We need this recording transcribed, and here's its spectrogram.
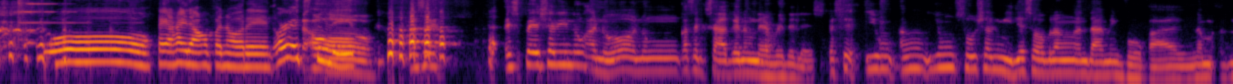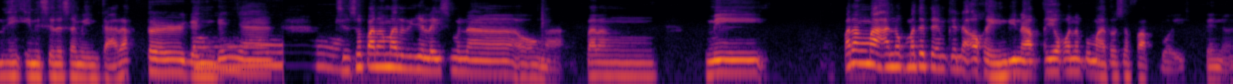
oh, kaya kailangan ko panoorin. Or it's too late. Oo. Kasi especially nung ano, nung kasagsagan ng Nevertheless. Kasi yung ang yung social media sobrang ang daming vocal na naiinis sila sa main character, ganyan ganyan. Oh. So, so parang ma-realize mo na oo nga, parang may parang maano matitem ka na okay, hindi na ayoko nang pumatol sa fuckboy. Ganyan.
